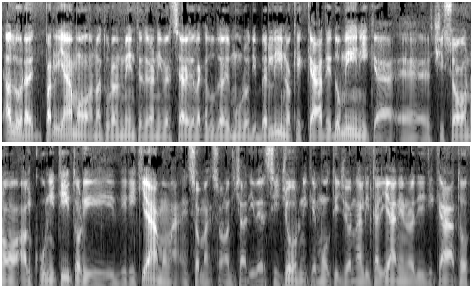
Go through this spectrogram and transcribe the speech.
Allora, parliamo naturalmente dell'anniversario della caduta del muro di Berlino che cade domenica, eh, ci sono alcuni titoli di richiamo, ma insomma sono già diversi giorni che molti giornali italiani hanno dedicato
